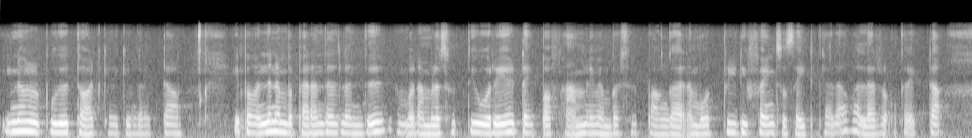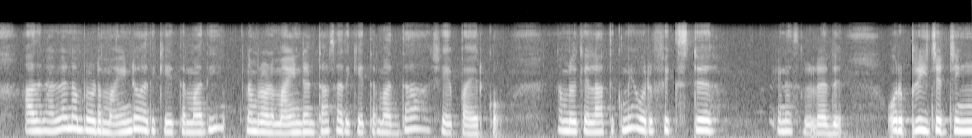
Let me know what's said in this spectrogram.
இன்னொரு ஒரு புது தாட் கிடைக்கும் கரெக்டாக இப்போ வந்து நம்ம பிறந்ததுலேருந்து நம்ம நம்மளை சுற்றி ஒரே டைப் ஆஃப் ஃபேமிலி மெம்பர்ஸ் இருப்பாங்க. நம்ம ஒரு ப்ரீ டிஃபைன் சொசைட்டியில் தான் வளர்கிறோம் கரெக்டாக அதனால் நம்மளோட மைண்டும் அதுக்கேற்ற மாதிரி நம்மளோட மைண்ட் அண்ட் தாட்ஸ் அதுக்கேற்ற மாதிரி தான் ஷேப் ஆகிருக்கும் நம்மளுக்கு எல்லாத்துக்குமே ஒரு ஃபிக்ஸ்டு என்ன சொல்கிறது ஒரு ப்ரீ ஜட்ஜிங்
